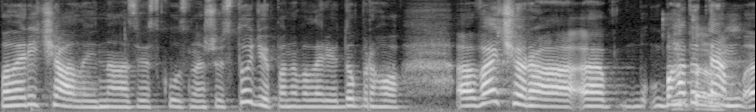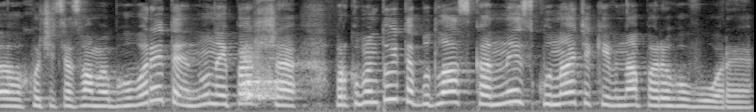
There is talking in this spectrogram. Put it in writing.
Валерій Чалий на зв'язку з нашою студією. Пане Валерію, доброго е, вечора. Е, Багато Вітаю тем е, хочеться з вами обговорити. Ну, найперше, прокоментуйте, будь ласка, низку натяків на переговори.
